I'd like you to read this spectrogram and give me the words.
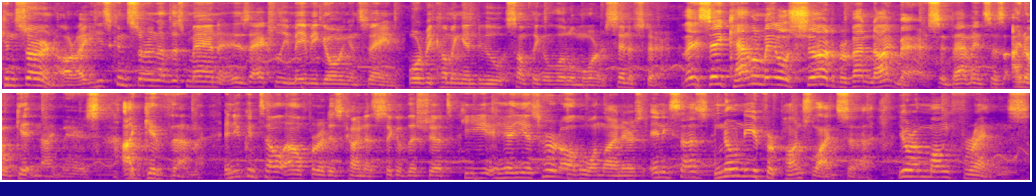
concerned, alright? He's concerned that this man is actually maybe going insane, or becoming into something a little more sinister. They say chamomile is sure to prevent nightmares, and Batman says, I don't get nightmares, I give them. And you can tell Alfred is kind of sick of this shit. He, he has heard all the one-liners, and he says, no need for punchlines, sir. You're among friends.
